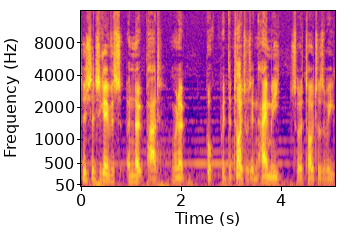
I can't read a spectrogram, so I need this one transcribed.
So she said she gave us a notepad or a notebook with the Yeah. titles in. How many sort of titles are we?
